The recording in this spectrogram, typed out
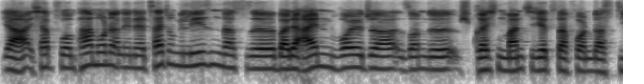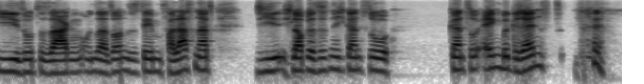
Ja, ich habe vor ein paar Monaten in der Zeitung gelesen, dass äh, bei der einen Voyager-Sonde sprechen manche jetzt davon, dass die sozusagen unser Sonnensystem verlassen hat. Die, ich glaube, das ist nicht ganz so, ganz so eng begrenzt,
